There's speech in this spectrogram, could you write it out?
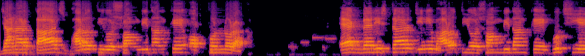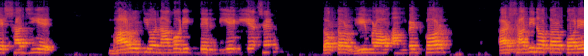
জানার কাজ ভারতীয় সংবিধানকে অক্ষুণ্ণ রাখা। এক ব্যারিস্টার যিনি ভারতীয় সংবিধানকে গুছিয়ে সাজিয়ে ভারতীয় নাগরিকদের দিয়ে গিয়েছেন ডক্টর ভীমরাও আম্বেদকর। আর স্বাধীনতার পরে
